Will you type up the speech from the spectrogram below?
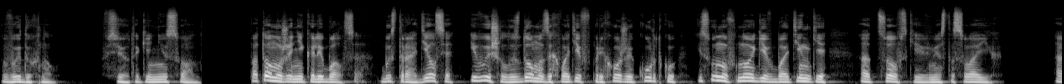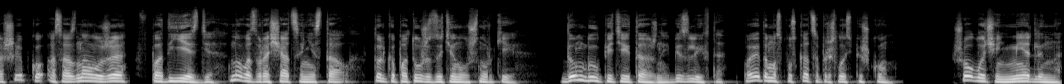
Выдохнул. все таки не сон. Потом уже не колебался, быстро оделся и вышел из дома, захватив в прихожей куртку и сунув ноги в ботинки отцовские вместо своих. Ошибку осознал уже в подъезде, но возвращаться не стал, только потуже затянул шнурки. Дом был пятиэтажный, без лифта, поэтому спускаться пришлось пешком. Шел очень медленно,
